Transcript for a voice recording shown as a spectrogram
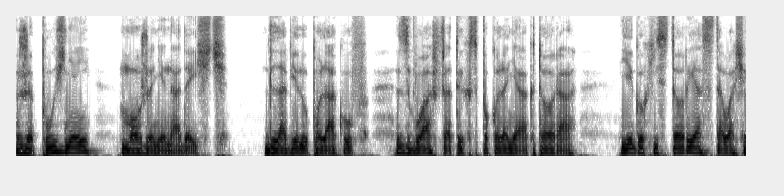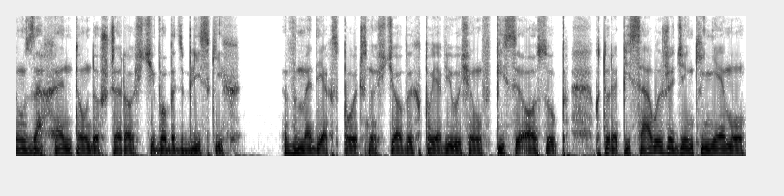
że później może nie nadejść. Dla wielu Polaków, zwłaszcza tych z pokolenia aktora, jego historia stała się zachętą do szczerości wobec bliskich. W mediach społecznościowych pojawiły się wpisy osób, które pisały, że dzięki niemu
